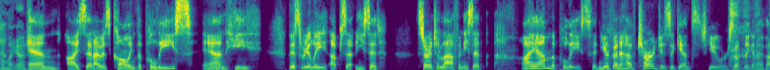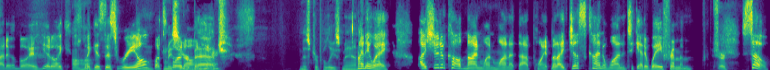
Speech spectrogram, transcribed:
Oh my gosh. And I said I was calling the police. And mm-hmm. he, this really upset. He said, started to laugh and he said, I am the police and you're going to have charges against you or something. And I thought, oh boy, you know, like, Uh-huh. like, is this real? What's me see going on badge, Mr. Policeman. Anyway, I should have called 911 at that point, but I just kind of wanted to get away from him. Sure. So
